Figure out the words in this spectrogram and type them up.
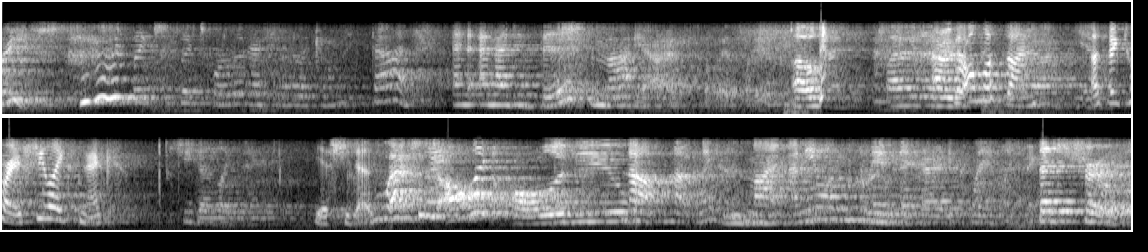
priest. She's like she's like twirling her hair like oh my god. And and I did this and that. Yeah, it's totally funny. Oh, okay. We're almost done. Yeah. That's Victoria. She likes Nick. She does like Nick. Yes, she does. Well, actually, I'll like all of you. No, no, Nick is mine. Anyone named Nick, I already claim like Nick. That's true.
